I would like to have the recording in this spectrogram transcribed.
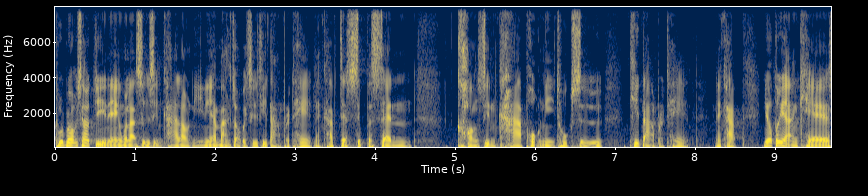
ผู้บริโภคชาวจีนเองเวลาซื้อสินค้าเหล่านี้เนี่ยมักจะออกไปซื้อที่ต่างประเทศนะครับ 70%ของสินค้าพวกนี้ถูกซื้อที่ต่างประเทศนะครับยกตัวอย่างเคส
